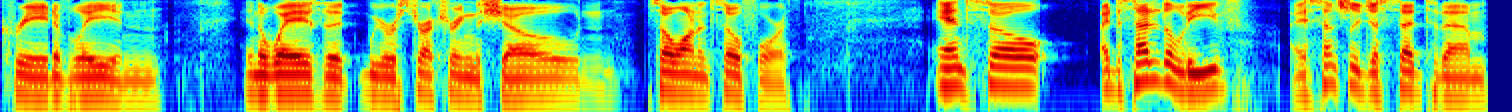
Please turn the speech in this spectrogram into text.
creatively and in the ways that we were structuring the show and so on and so forth. And so I decided to leave. I essentially just said to them,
